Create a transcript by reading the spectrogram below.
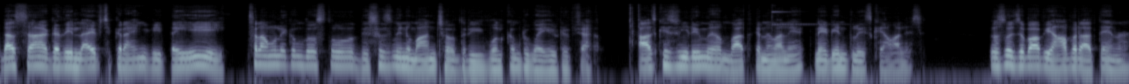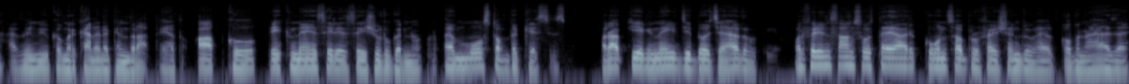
दस कभी लाइफ च क्राइम की ही असलम दोस्तों this is me Numan Chaudhary welcome to my YouTube channel आज की इस वीडियो में हम बात करने वाले हैं कनेडियन पुलिस के हवाले से। दोस्तों, जब आप यहाँ पर आते हैं ना एज ए न्यू कमर कैनेडा के अंदर आते हैं तो आपको एक नए सिरे से शुरू करना पड़ता है मोस्ट ऑफ़ द केसेस और आपकी एक नई जिद्दोजहद होती है। और फिर इंसान सोचता है, यार कौन सा प्रोफेशन जो है उसको बनाया जाए?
